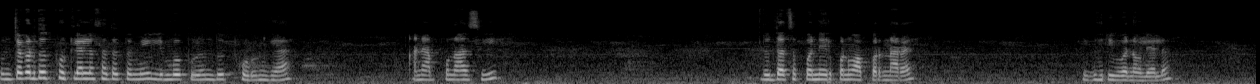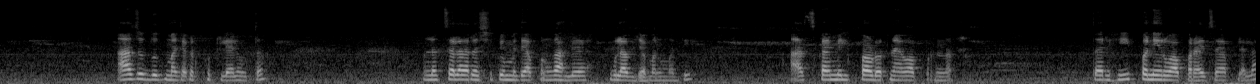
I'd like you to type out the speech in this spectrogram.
तुमच्याकडे दूध फुटलेलं नसलं तर तुम्ही लिंबू पिळून दूध फोडून घ्या. आणि आपण आज ही दुधाचं पनीर पण वापरणार आहे. हे घरी बनवलेलं. आज दूध माझ्याकडे फुटलेलं होतं. म्हणलं चला रेसिपीमध्ये आपण घालूया गुलाबजामुनमध्ये. आज काय मिल्क पावडर नाही वापरणार. तर ही पनीर वापरायचं आहे आपल्याला.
